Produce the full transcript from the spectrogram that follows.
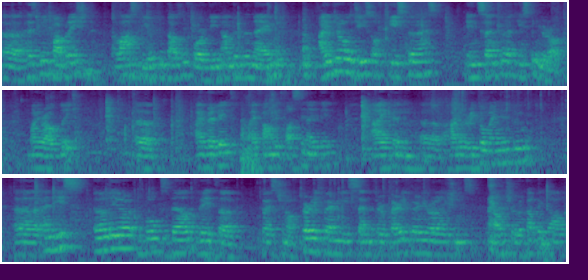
uh, has been published last year, 2014, under the name Ideologies of Eastness in Central and Eastern Europe by Routledge. Uh, I read it, I found it fascinating. I can uh, highly recommend it to you. Uh, and his earlier books dealt with the question of periphery, center, periphery relations, culture, capital,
